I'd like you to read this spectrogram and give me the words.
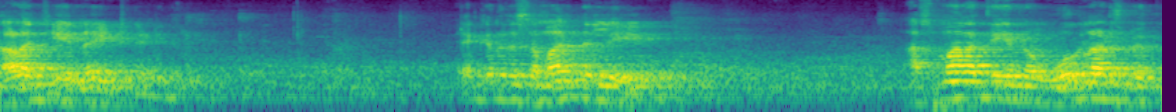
ಕಾಳಜಿಯನ್ನು ಇಟ್ಟುಕೊಂಡಿದ್ರು ಯಾಕಂದ್ರೆ ಸಮಾಜದಲ್ಲಿ ಅಸಮಾನತೆಯನ್ನು ಹೋಗಲಾಡಿಸಬೇಕು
